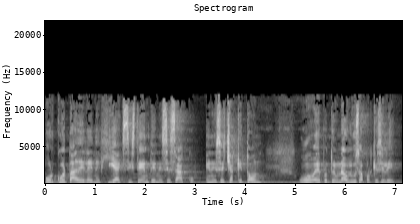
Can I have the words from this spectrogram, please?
por culpa de la energía existente en ese saco, en ese chaquetón, o de pronto en una blusa porque se le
